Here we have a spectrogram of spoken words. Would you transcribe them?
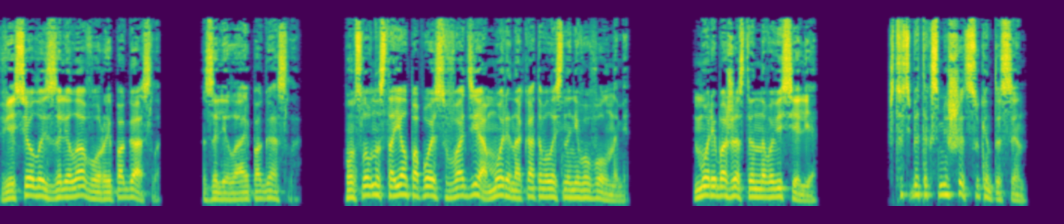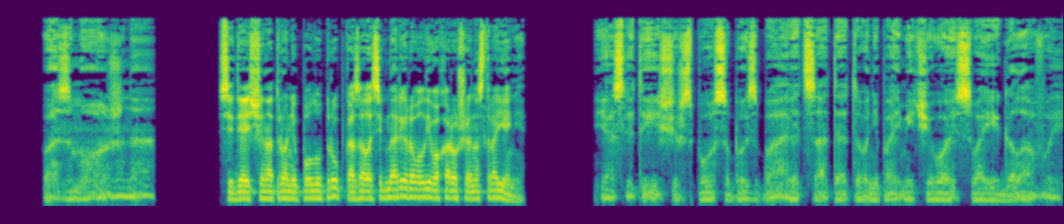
Веселость залила вора и погасла залила и погасла. Он словно стоял по пояс в воде, а море накатывалось на него волнами. Море божественного веселья. Что тебя так смешит, сукин ты сын? Возможно. Сидящий на троне полутруп, казалось, игнорировал его хорошее настроение. Если ты ищешь способ избавиться от этого не пойми чего из своей головы,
